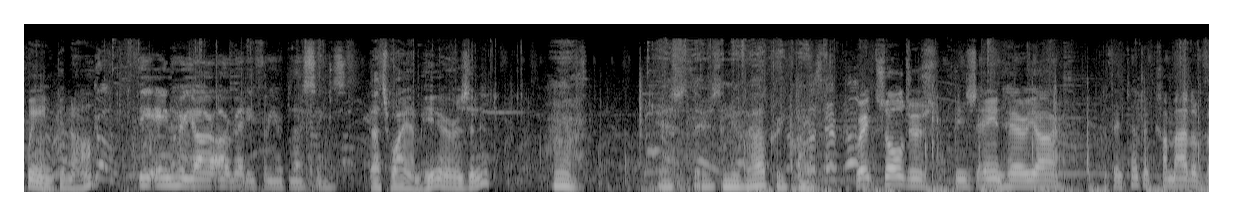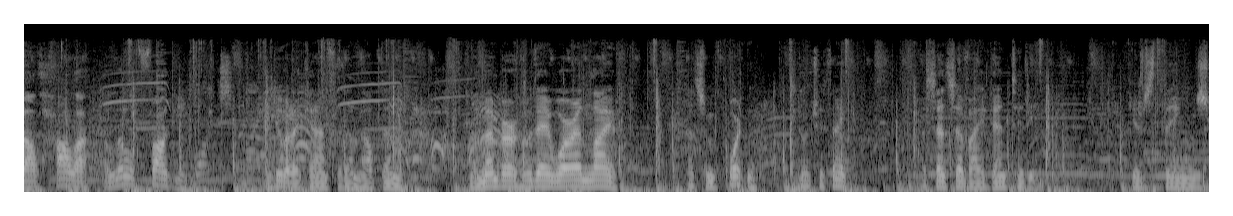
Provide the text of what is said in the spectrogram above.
Queen Gná. the Einherjar are ready for your blessings. That's why I'm here, isn't it? Hmm. Guess there's a new Valkyrie queen. Great soldiers, these Einherjar, but they tend to come out of Valhalla a little foggy. I do what I can for them, help them remember who they were in life. That's important, don't you think? A sense of identity gives things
